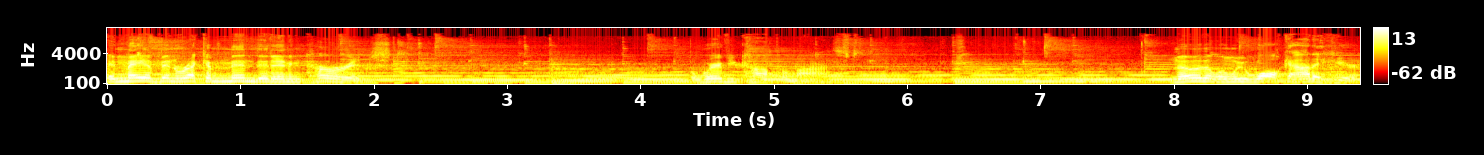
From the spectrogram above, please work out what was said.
it may have been recommended and encouraged. But where have you compromised? Know that when we walk out of here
